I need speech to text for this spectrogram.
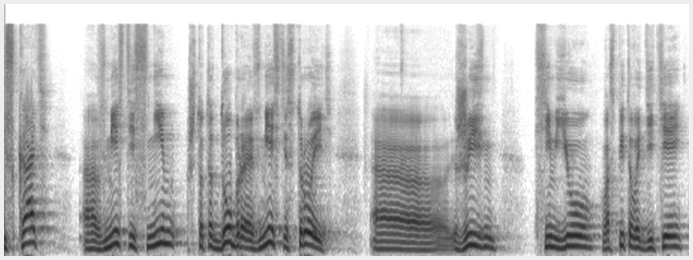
искать э, вместе с ним что-то доброе, вместе строить э, жизнь, семью, воспитывать детей.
